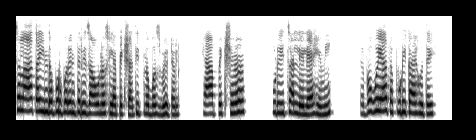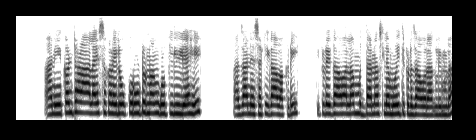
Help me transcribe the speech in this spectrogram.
चला आता इंदापूरपर्यंत तरी जाऊ नसल्यापेक्षा तिथनं बस भेटेल. ह्या अपेक्षेनं पुढे चाललेले आहे मी. तर बघूया आता पुढे काय होते आणि कंटाळा आलाय सकाळी लवकर उठून आंघोळ केलेली आहे. जाण्यासाठी गावाकडे. तिकडे गावाला मतदान असल्यामुळे तिकडे जावं लागले मला.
